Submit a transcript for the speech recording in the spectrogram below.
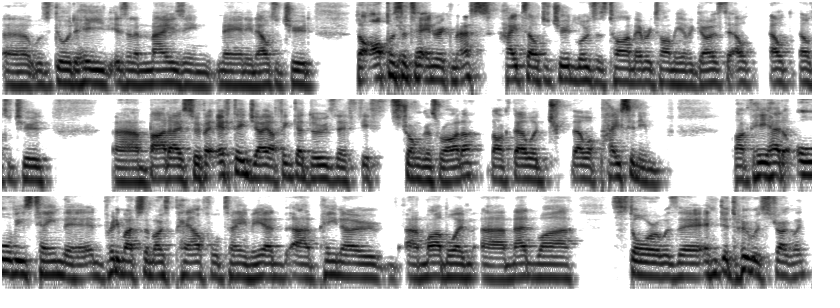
uh, was good. He is an amazing man in altitude. The opposite to Enric Mas, hates altitude, loses time every time he ever goes to al- al- altitude. Um, Bardet super FDJ. I think Gaudu's their fifth strongest rider. Like they were they were pacing him. Like he had all of his team there and pretty much the most powerful team. He had uh, Pinot, uh, my boy uh, Storer was there, and Gaudu was struggling.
